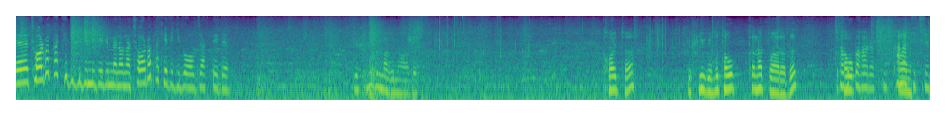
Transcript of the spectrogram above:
e, çorba paketi gibi mi dedim ben ona. Çorba paketi gibi olacak dedi. Geflügel Marinade. Kräuter. Geflügel. Bu tavuk kanat baharatı. Bu Tavuk, baharatı. Kanat Aynen. için.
